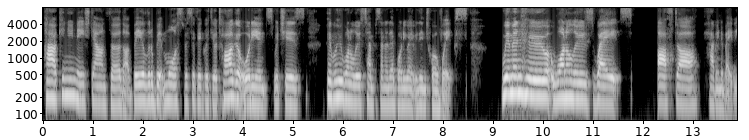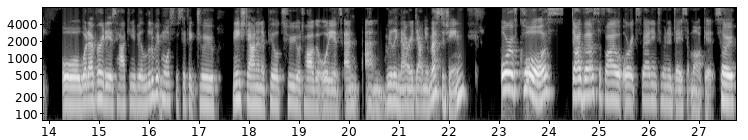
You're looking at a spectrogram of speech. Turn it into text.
how can you niche down further? Be a little bit more specific with your target audience, which is people who want to lose 10% of their body weight within 12 weeks, women who want to lose weight after having a baby, or whatever it is. How can you be a little bit more specific to niche down and appeal to your target audience and and really narrow down your messaging or of course diversify or expand into an adjacent market. So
